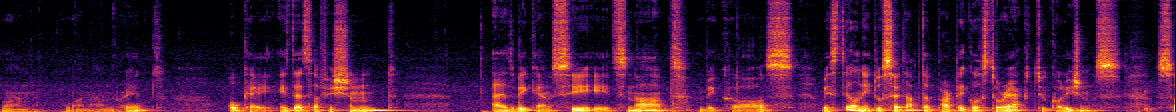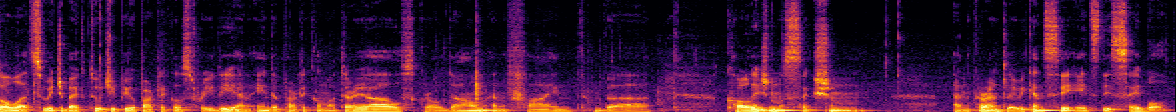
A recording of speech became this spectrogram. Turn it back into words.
1 100 okay is that sufficient? As we can see it's not because we still need to set up the particles to react to collisions. So let's switch back to GPU Particles 3D and in the particle material, scroll down and find the collision section. And currently we can see it's disabled.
